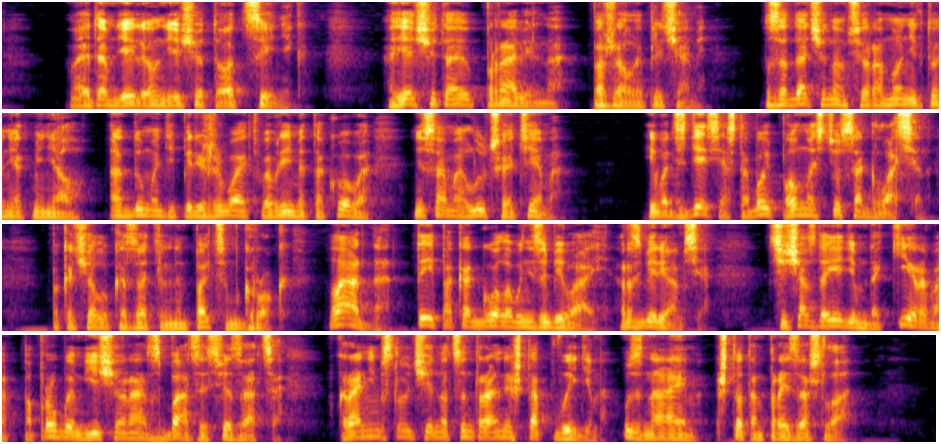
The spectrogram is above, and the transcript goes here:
В этом деле он еще тот циник. А я считаю правильно, пожалуй, плечами. Задачу нам все равно никто не отменял, а думать и переживать во время такого не самая лучшая тема. И вот здесь я с тобой полностью согласен, покачал указательным пальцем Грок. Ладно, ты пока голову не забивай, разберемся. Сейчас доедем до Кирова, попробуем еще раз с базой связаться. В крайнем случае на центральный штаб выйдем, узнаем, что там произошло.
